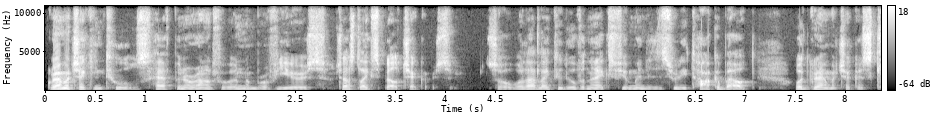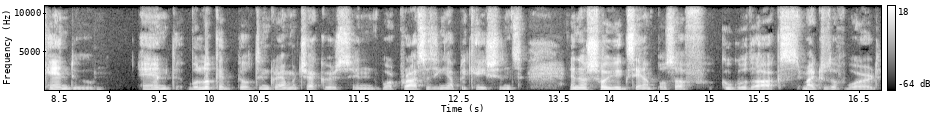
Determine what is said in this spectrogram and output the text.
Grammar checking tools have been around for a number of years, just like spell checkers. So what I'd like to do over the next few minutes is really talk about what grammar checkers can do and we'll look at built-in grammar checkers in word processing applications and I'll show you examples of Google Docs, Microsoft Word,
